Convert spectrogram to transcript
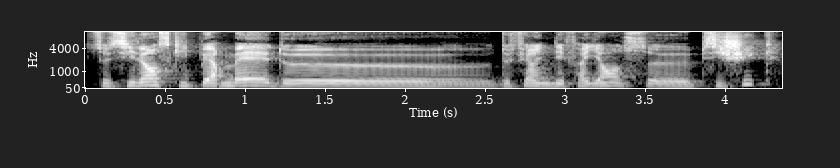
Ce silence qui permet de, de faire une défaillance euh, psychique,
